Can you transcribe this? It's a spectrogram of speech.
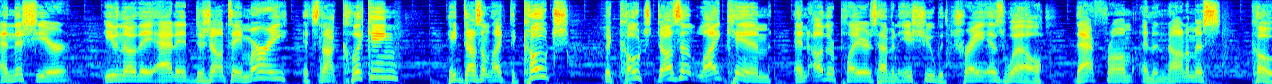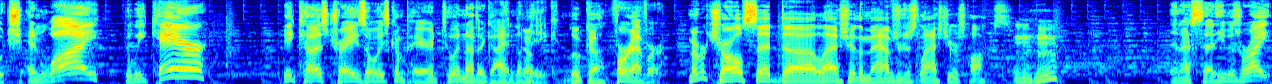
And this year, even though they added DeJounte Murray, it's not clicking. He doesn't like the coach. The coach doesn't like him, and other players have an issue with Trae as well. That from an anonymous coach. And why do we care? Because Trae's always compared to another guy in the league. Luka. Forever. Remember Charles said uh, last year the Mavs are just last year's Hawks? Mm-hmm. And I said he was right.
